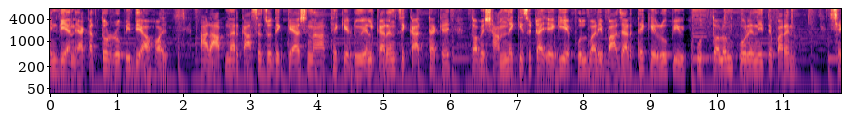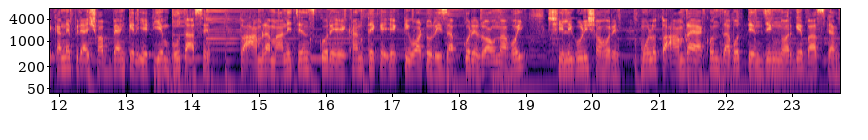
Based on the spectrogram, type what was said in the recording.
ইন্ডিয়ান একাত্তর রুপি দেওয়া হয়। আর আপনার কাছে যদি ক্যাশ না থেকে ডুয়েল কারেন্সি কার্ড থাকে, তবে সামনে কিছুটা এগিয়ে ফুলবাড়ি বাজার থেকে রুপি উত্তোলন করে নিতে পারেন। সেখানে প্রায় সব ব্যাংকের এটিএম বুথ আছে। তো আমরা মানি চেঞ্জ করে এখান থেকে একটি অটো রিজার্ভ করে রওনা হই শিলিগুড়ি শহরে। মূলত আমরা এখন যাব তেনজিং নর্গে বাস স্ট্যান্ড।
